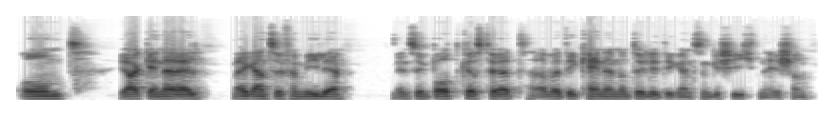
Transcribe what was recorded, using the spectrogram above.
Und ja, generell meine ganze Familie, wenn sie den Podcast hört, aber die kennen natürlich die ganzen Geschichten eh schon.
